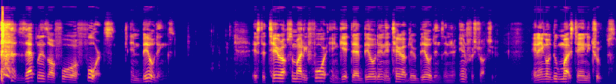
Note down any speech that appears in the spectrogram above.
Zeppelins are for forts and buildings. It's to tear up somebody's fort and get that building and tear up their buildings and their infrastructure. It ain't gonna do much to any troops.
